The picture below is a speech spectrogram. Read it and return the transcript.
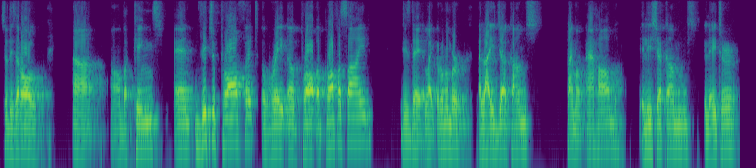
So these are all uh, uh, the kings. And which prophet uh, pro, uh, prophesied? It is there. Like remember elijah comes time of ahab. Elisha comes later.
